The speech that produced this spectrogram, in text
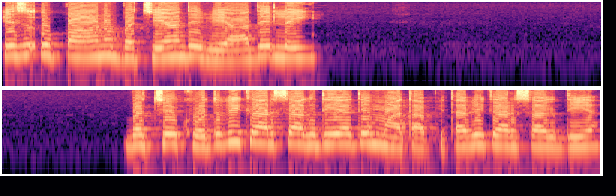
ਇਸ ਉਪਾਅ ਨੂੰ ਬੱਚਿਆਂ ਦੇ ਵਿਆਹ ਦੇ ਲਈ ਬੱਚੇ ਖੁਦ ਵੀ ਕਰ ਸਕਦੇ ਆ ਤੇ ਮਾਤਾ-ਪਿਤਾ ਵੀ ਕਰ ਸਕਦੇ ਆ।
